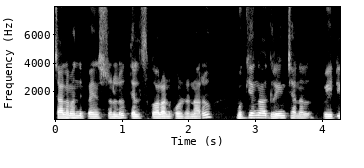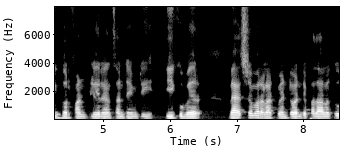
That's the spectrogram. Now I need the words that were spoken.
చాలామంది పెన్షనర్లు తెలుసుకోవాలనుకుంటున్నారు. ముఖ్యంగా green channel waiting for fund clearance అంటే ఏమిటి ఈ కుబేర్ బ్యాచ్ నెంబర్ అలాట్మెంట్ వంటి పదాలకు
